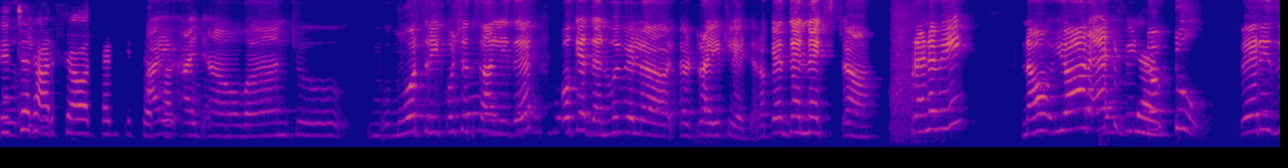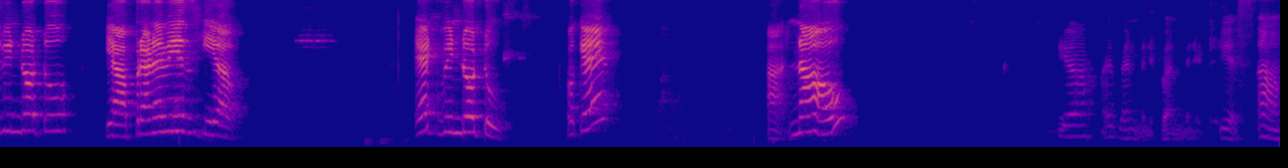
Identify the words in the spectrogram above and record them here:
Teacher Okay. Harshad. Teacher I, I, uh, one, two, more three questions only there. Okay, then we will uh, uh, try it later. Okay, then next, uh, Pranavi, now you are at Yes, window two. Where is window two? Yeah, Pranavi is here. At window two. Okay? Uh, now, yeah, I- one minute, one minute. Yes. Uh,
